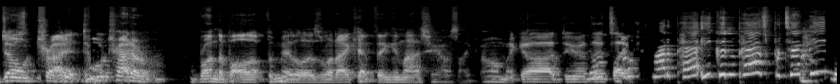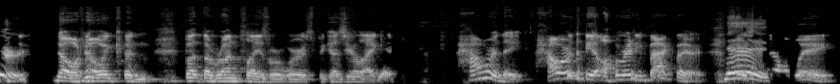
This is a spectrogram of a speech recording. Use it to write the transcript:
don't try it. don't try to run the ball up the middle is what I kept thinking last year. I was like, oh my god, dude, it's like try to pass. He couldn't pass protect either. no, no, he couldn't. But the run plays were worse because you're like, Yeah. how are they? How are they already back there? yes. There's no way.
